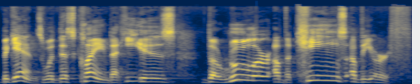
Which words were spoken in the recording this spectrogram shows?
begins with this claim that he is the ruler of the kings of the earth.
